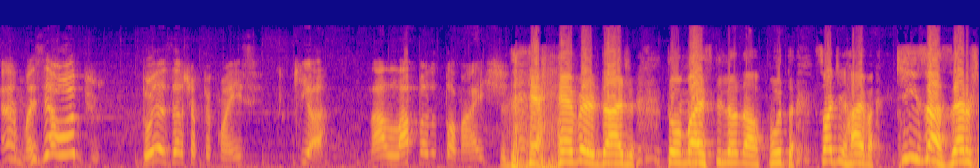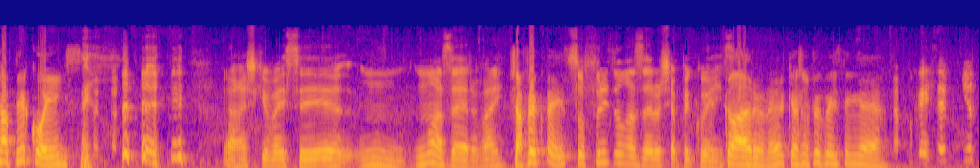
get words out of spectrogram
É, mas é óbvio. 2x0 Chapecoense. Aqui, ó. Na lapa do Tomás. É verdade, Tomás, filho da puta, só de raiva. 15x0 Chapecoense. Eu acho que vai ser um 1x0, vai. Chapecoense. Sofrido 1x0 Chapecoense. Claro, né? Porque a Chapecoense tem que ganhar. Chapecoense é mito,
